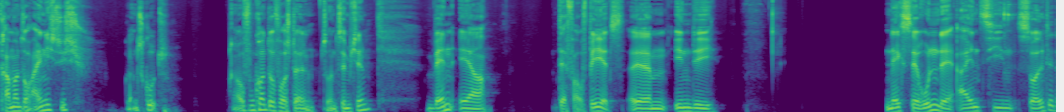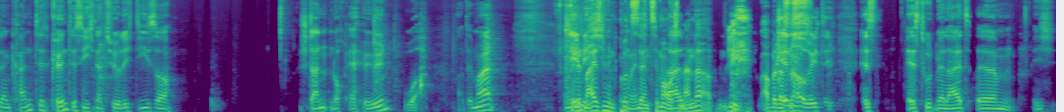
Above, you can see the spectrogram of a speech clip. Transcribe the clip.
kann man doch eigentlich sich ganz gut auf dem Konto vorstellen, so ein Zimmchen. Wenn er, der VfB jetzt, ähm, in die nächste Runde einziehen sollte, dann kannte, könnte sich natürlich dieser Stand noch erhöhen. Boah, warte mal. Philipp Meisen nimmt kurz Moment, dein Zimmer auseinander. Aber das genau, richtig. Es, es tut mir leid. Ähm, ich,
